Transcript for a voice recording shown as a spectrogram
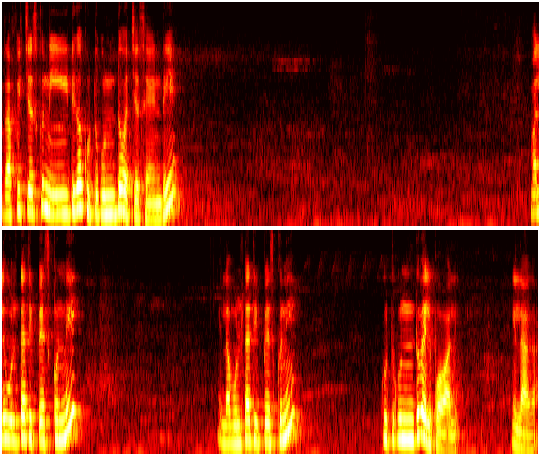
రఫ్ ఇచ్చేసుకుని నీట్గా కుట్టుకుంటూ వచ్చేసేయండి. మళ్ళీ ఉల్టా తిప్పేసుకుని ఇలా ఉల్టా తిప్పేసుకుని కుట్టుకుంటూ వెళ్ళిపోవాలి. ఇలాగా.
